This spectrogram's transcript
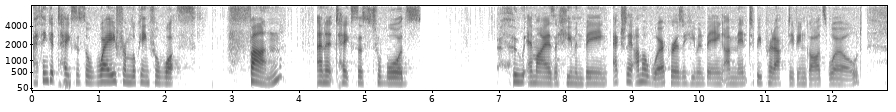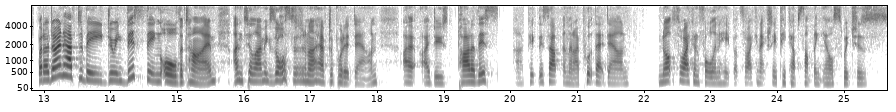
I think it takes us away from looking for what's fun and it takes us towards who am I as a human being? Actually, I'm a worker as a human being. I'm meant to be productive in God's world. But I don't have to be doing this thing all the time until I'm exhausted and I have to put it down. I, I do part of this, I pick this up, and then I put that down, not so I can fall in a heap, but so I can actually pick up something else which is,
